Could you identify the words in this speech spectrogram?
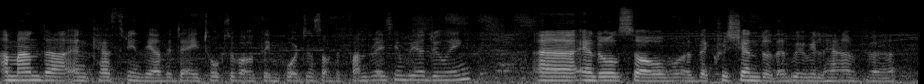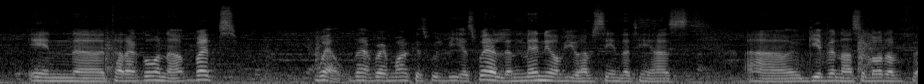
Amanda and Catherine the other day talked about the importance of the fundraising we are doing uh, and also uh, the crescendo that we will have uh, in uh, Tarragona. But, well, there where Marcus will be as well, and many of you have seen that he has uh, given us a lot of uh,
